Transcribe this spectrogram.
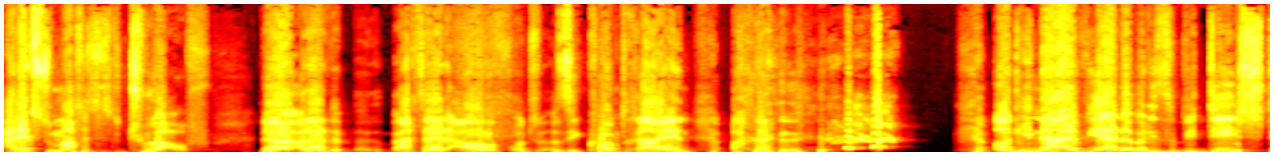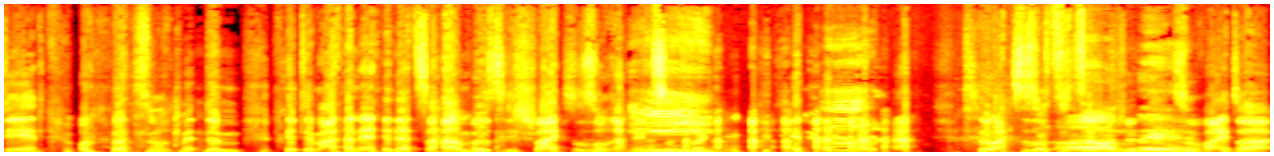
Alex, du machst jetzt die Tür auf. Ne? Und dann macht er halt auf und sie kommt rein. Und Original, wie er da über diese Bidet steht und versucht mit, einem, mit dem anderen Ende der Zahnbürste die Scheiße so reinzudrücken. so, du, so zu oh, nee. so weiter.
